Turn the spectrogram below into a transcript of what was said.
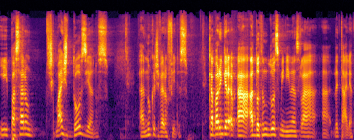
e passaram mais de 12 anos. Uh, nunca tiveram filhos. Acabaram uh, adotando duas meninas lá uh, da Itália.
